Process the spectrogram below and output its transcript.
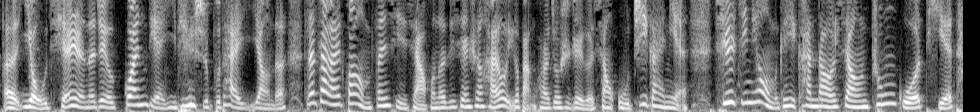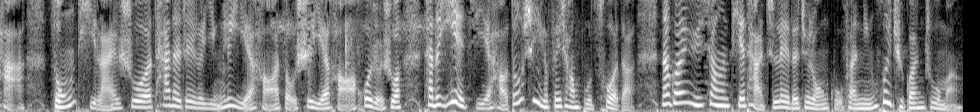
呃有钱人的这个观点一定是不太一样的。那再来帮我们分析一下，黄德基先生还有一个板块就是这个像五 G 概念。其实今天我们可以看到像。中国铁塔总体来说，它的这个盈利也好啊，走势也好啊，或者说它的业绩也好，都是一个非常不错的。那关于像铁塔之类的这种股份，您会去关注吗？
